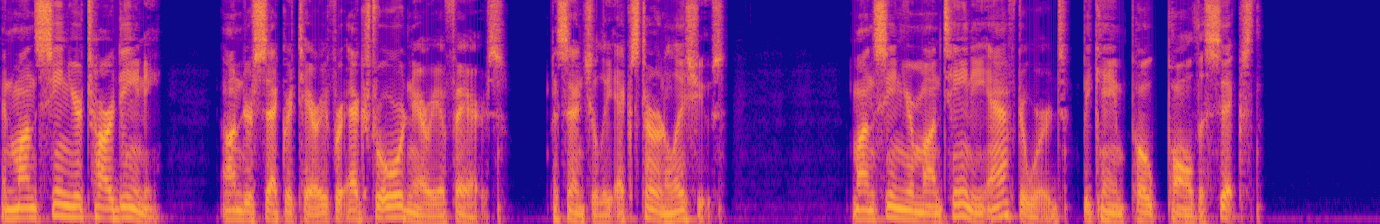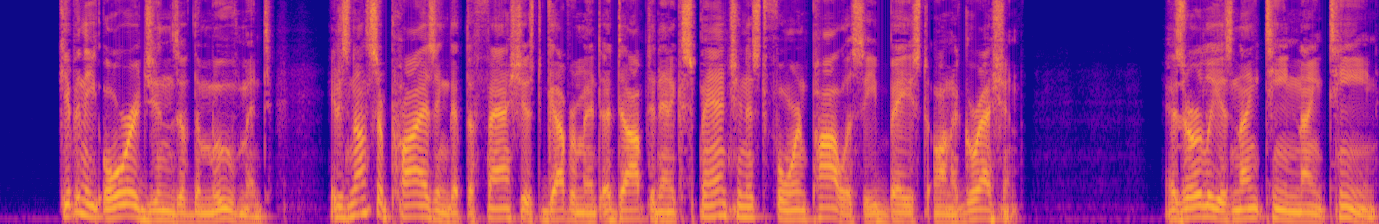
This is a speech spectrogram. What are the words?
and Monsignor Tardini, Undersecretary for Extraordinary Affairs, essentially external issues. Monsignor Montini afterwards became Pope Paul VI. Given the origins of the movement, it is not surprising that the fascist government adopted an expansionist foreign policy based on aggression. As early as 1919,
